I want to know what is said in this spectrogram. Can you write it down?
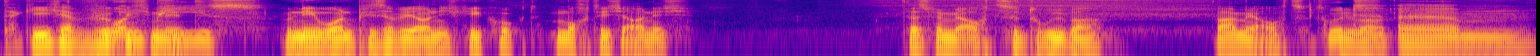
Da gehe ich ja wirklich One mit. Piece. Nee, One Piece habe ich auch nicht geguckt. Mochte ich auch nicht. Das wäre mir auch zu drüber. War mir auch zu Gut, drüber. ähm,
